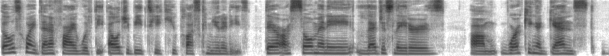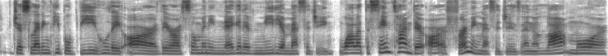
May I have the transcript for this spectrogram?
those who identify with the LGBTQ plus communities. There are so many legislators um, working against just letting people be who they are. There are so many negative media messaging, while at the same time, there are affirming messages and a lot more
